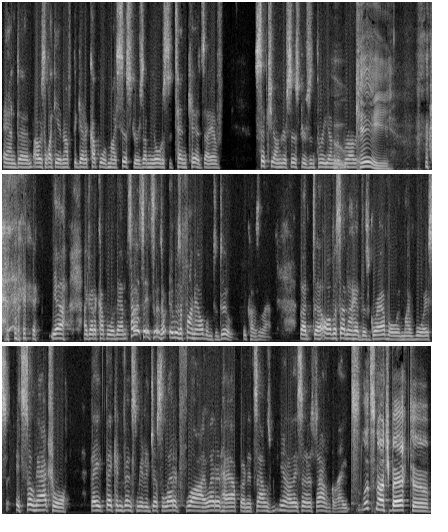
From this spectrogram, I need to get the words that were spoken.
And um, I was lucky enough to get a couple of my sisters. I'm the oldest of 10 kids. I have six younger sisters and three younger brothers. okay, yeah, I got a couple of them. So it's, it's it was a fun album to do because of that. But uh, all of a sudden, I had this gravel in my voice. It's so natural. They they convinced me to just let it fly, let it happen. It sounds, you know, they said it sounds great. let's notch back to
